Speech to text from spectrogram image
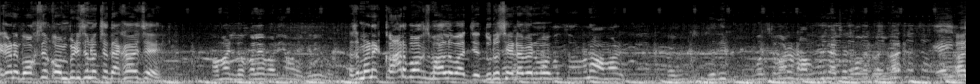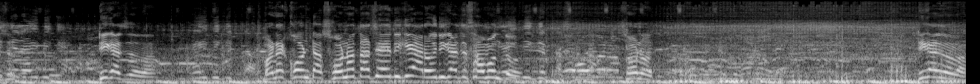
এখানে বক্সের কম্পিটিশন হচ্ছে দেখা হয়েছে? আমার লোকালে বাড়ি আমার এখানেই বাড়ি। আচ্ছা মানে কার বক্স ভালো বাজছে? দুটো সেট আপের মধ্যে? বলতে পারব না আমার যদি বলতে পারো রামপুর আছে আচ্ছা। ঠিক আছে দাদা। মানে কোনটা? সনত আছে এদিকে আর ওইদিকে আছে সামন্ত? সনত ঠিক আছে দাদা।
